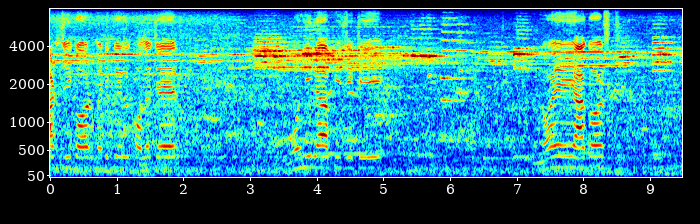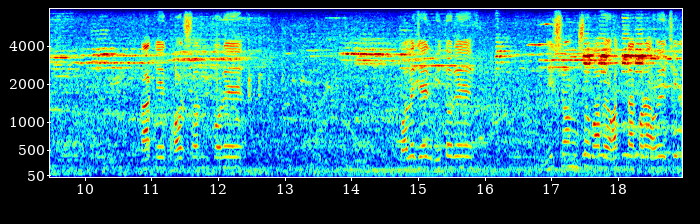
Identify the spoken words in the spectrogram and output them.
আরজিকর মেডিকেল কলেজের মহিলা পিজিটি নয়ই আগস্ট তাকে ধর্ষণ করে কলেজের ভিতরে নৃশংসভাবে হত্যা করা হয়েছিল।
